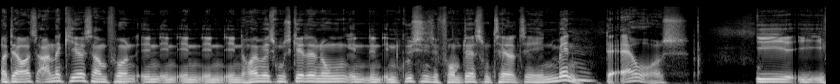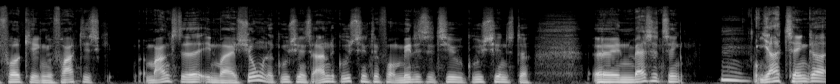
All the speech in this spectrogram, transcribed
og der er også andre kirkesamfund en, en, en, en, en højmæs. Måske er der nogen, en, en, en gudstjenesteform der, som taler til hende. Men mm. der er jo også i, i, i folkekirken jo faktisk mange steder en variation af gudstjenester, andre gudstjenester for meditative gudstjenester, øh, en masse ting. Mm. Jeg tænker,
